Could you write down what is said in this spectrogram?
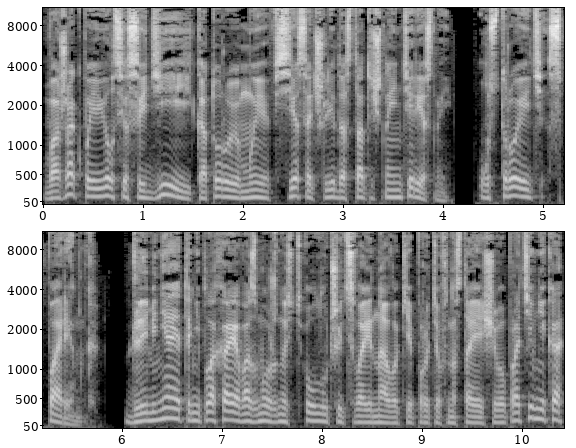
Вожак появился с идеей, которую мы все сочли достаточно интересной – устроить спарринг. Для меня это неплохая возможность улучшить свои навыки против настоящего противника,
